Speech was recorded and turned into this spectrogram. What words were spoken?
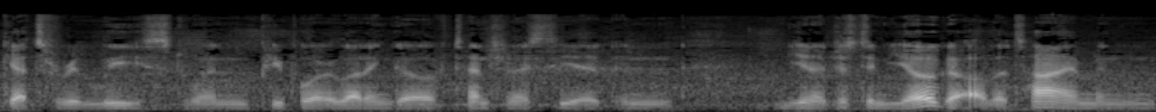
gets released when people are letting go of tension. I see it in, you know, just in yoga all the time, and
